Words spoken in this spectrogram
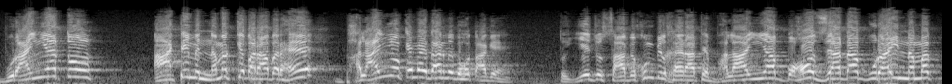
बुराइयाँ तो आटे में नमक के बराबर है, भलाइयों के मैदान में बहुत आगे हैं। तो ये जो साबिकुम बिल खैरात है, भलाइयाँ बहुत ज़्यादा बुराई नमक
